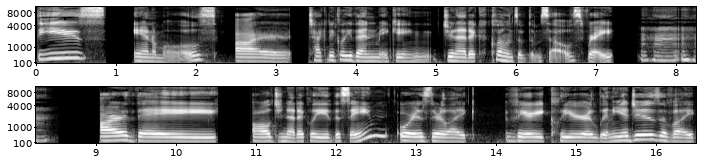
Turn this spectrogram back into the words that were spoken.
these animals are technically then making genetic clones of themselves, right? Mhm, mhm. Are they all genetically the same or is there like very clear lineages of like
